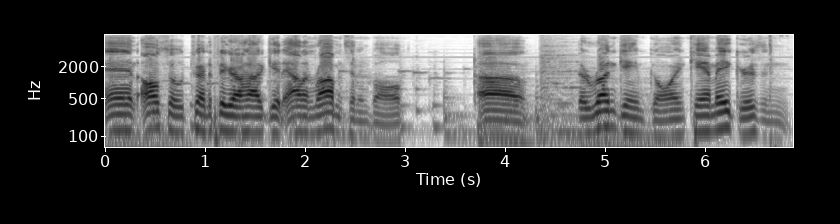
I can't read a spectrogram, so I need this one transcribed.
and also trying to figure out how to get Allen Robinson involved. Uh, their run game going, Cam Akers, and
